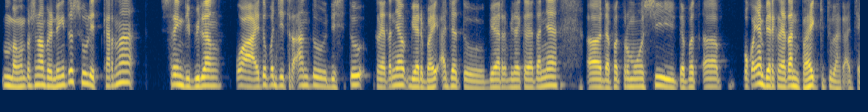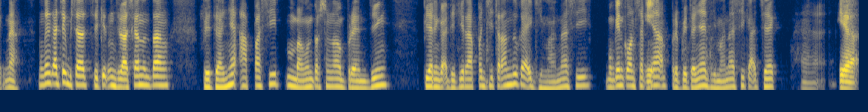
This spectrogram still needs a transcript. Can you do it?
membangun personal branding itu sulit karena sering dibilang wah itu pencitraan tuh di situ kelihatannya biar baik aja tuh biar biar kelihatannya uh, dapat promosi dapat uh, pokoknya biar kelihatan baik gitulah Kak Jack. Nah mungkin Kak Jack bisa sedikit menjelaskan tentang bedanya apa sih membangun personal branding biar nggak dikira pencitraan tuh kayak gimana sih? Mungkin konsepnya ya. berbedanya di mana sih Kak Jack? Nah. Ya,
